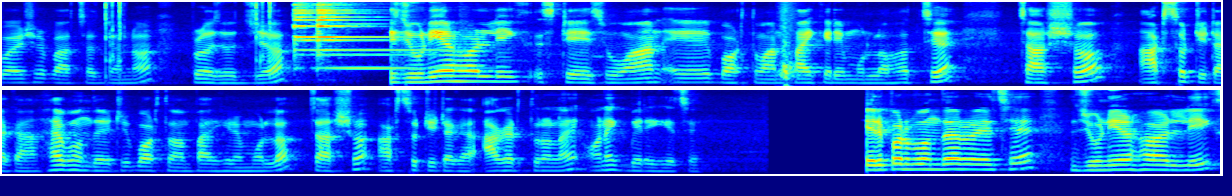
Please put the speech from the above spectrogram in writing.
বয়সের বাচ্চার জন্য প্রযোজ্য। জুনিয়র হরলিক্স স্টেজ ওয়ান এ বর্তমান পাইকারি মূল্য হচ্ছে চারশো আটষট্টি টাকা। হ্যাঁ বন্ধু, এটির বর্তমান পাইকারি মূল্য চারশো আটষট্টি টাকা। আগের তুলনায় অনেক বেড়ে গেছে। এরপর বন্ধুরা রয়েছে জুনিয়র হরলিক্স,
